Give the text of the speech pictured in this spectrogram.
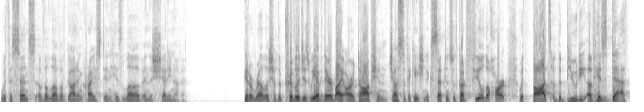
with a sense of the love of God in Christ in his love and the shedding of it. Get a relish of the privileges we have thereby our adoption, justification, acceptance with God. Fill the heart with thoughts of the beauty of his death,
